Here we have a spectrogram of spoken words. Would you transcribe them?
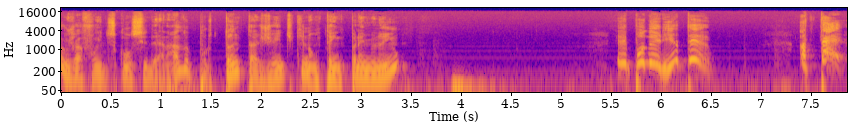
Eu já fui desconsiderado por tanta gente que não tem prêmio nenhum. Ele poderia ter até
